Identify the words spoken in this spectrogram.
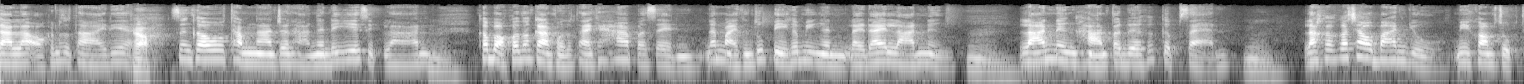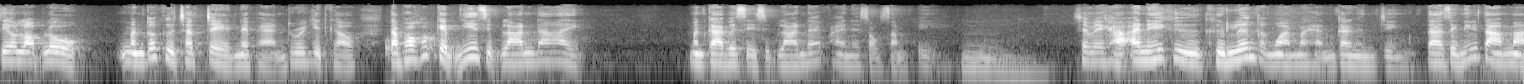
การลาออกครั้งสุดท้ายเนี่ยครับซึ่งเขาทำงานจนหาเงินได้ 20 ล้าน เขาบอกเขาต้องการผลตอบแทนแค่5%นั่นหมายถึงทุกปีเขามีเงินรายได้ล้านหนึ่งล้านหนึ่งหารต่อเดือนก็เกือบแสน แล้วเขาก็เช่าบ้านอยู่ มีความสุขเที่ยวรอบโลก มันก็คือชัดเจนในแผนธุรกิจเขา แต่พอเขาเก็บ 20 ล้านได้ มันกลายเป็น40 ล้านได้ภายใน2-3ปี ใช่ไหมคะ อันนี้คือคือเรื่องกลางวันมาแผนการเงินจริง แต่สิ่งที่ตามมา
